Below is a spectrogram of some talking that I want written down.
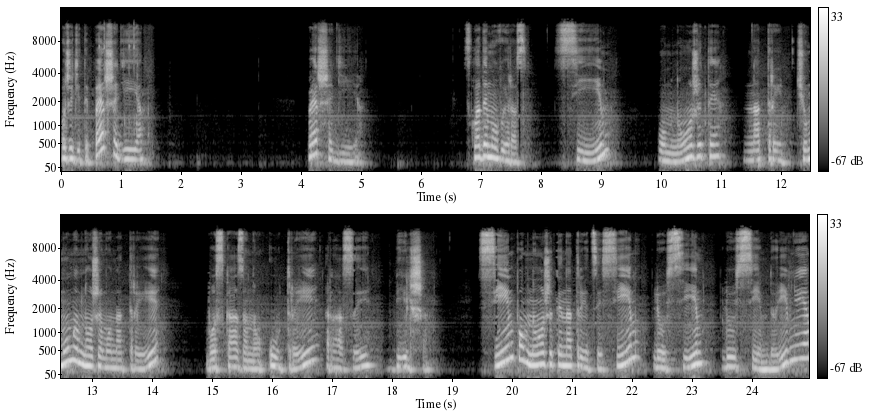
Отже, діти, перша дія. Перша дія. Складемо вираз 7 помножити на 3. Чому ми множимо на 3? Бо сказано у 3 рази більше. 7 помножити на 3 це 7 плюс 7 плюс 7 дорівнює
